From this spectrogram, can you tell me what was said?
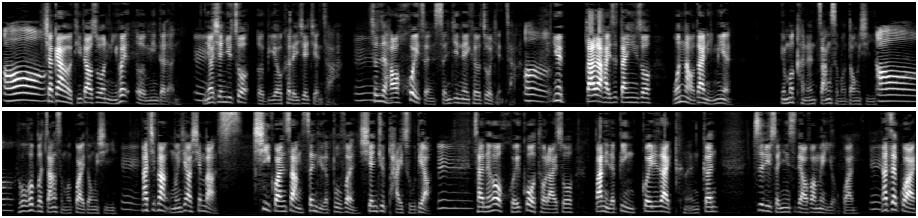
哦。像刚才有提到说，你会耳鸣的人，你要先去做耳鼻喉科的一些检查，甚至还要会诊神经内科做检查。嗯。因为大家还是担心说，我脑袋里面有没有可能长什么东西？哦。会会不会长什么怪东西？嗯。那基本上我们要先把。器官上身体的部分先去排除掉，嗯，才能够回过头来说，把你的病归类在可能跟自律神经失调方面有关。嗯，那再过来，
